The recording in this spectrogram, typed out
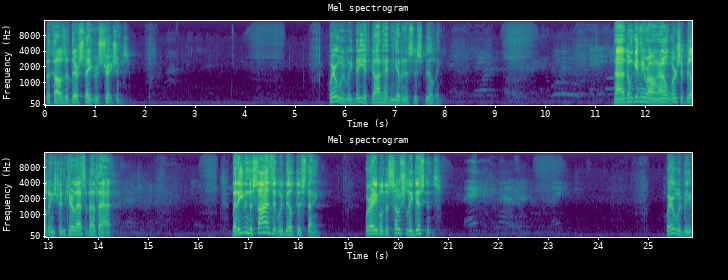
because of their state restrictions. Where would we be if God hadn't given us this building? Now, don't get me wrong, I don't worship buildings, couldn't care less about that. But even the size that we built this thing, we're able to socially distance. Where would, we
